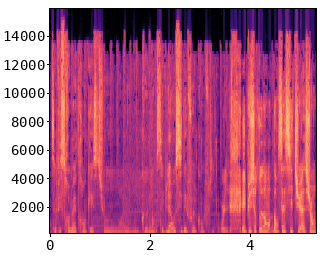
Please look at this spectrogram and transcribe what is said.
ça fait se remettre en question. Euh, mm. Donc, euh, non, c'est bien aussi des fois le conflit. Oui. Et puis surtout dans, ces situations,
